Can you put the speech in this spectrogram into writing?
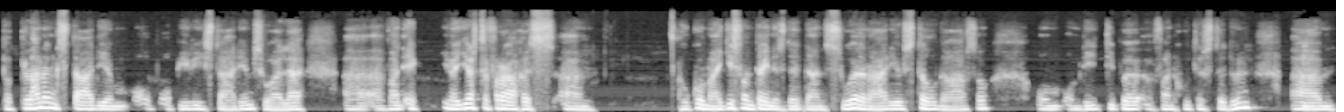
beplanningsstadium op op hierdie stadium so hulle uh want ek die eerste vraag is ehm um, hoekom Maatjiesfontein is dit dan so radio stil daarso om om die tipe van goeders te doen. Ehm um,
